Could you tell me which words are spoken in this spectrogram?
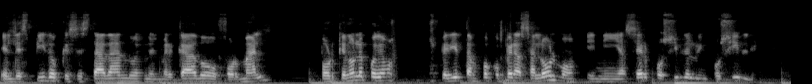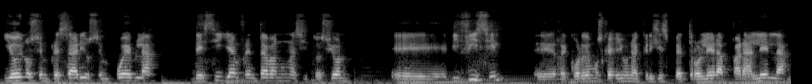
el despido que se está dando en el mercado formal porque no le podemos pedir tampoco peras al olmo ni hacer posible lo imposible. Y hoy los empresarios en Puebla de sí ya enfrentaban una situación eh, difícil. Eh, recordemos que hay una crisis petrolera paralela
